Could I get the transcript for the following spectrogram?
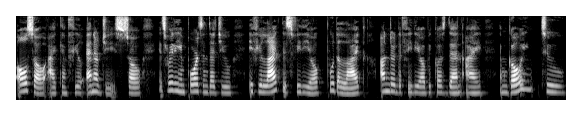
also I can feel energies. So it's really important that you, if you like this video, put a like under the video because then I am going to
